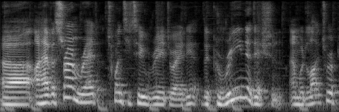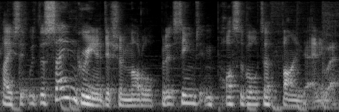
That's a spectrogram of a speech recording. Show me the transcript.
Uh, I have a SRAM Red 22 rear derailleur, the green edition, and would like to replace it with the same green edition model, but it seems impossible to find it anywhere.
